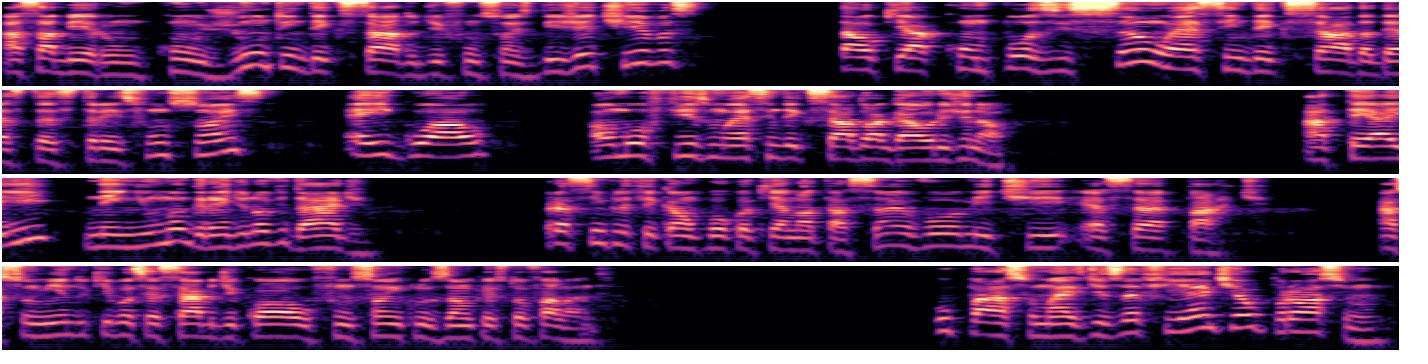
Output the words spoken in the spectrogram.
a saber, um conjunto indexado de funções bijetivas, tal que a composição S indexada destas três funções é igual ao morfismo S indexado H original. Até aí, nenhuma grande novidade. Para simplificar um pouco aqui a notação, eu vou omitir essa parte, assumindo que você sabe de qual função inclusão que eu estou falando. O passo mais desafiante é o próximo,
